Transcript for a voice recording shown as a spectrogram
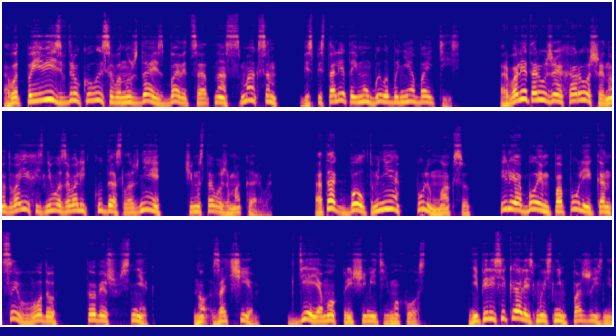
А вот появись вдруг у Лысого нужда избавиться от нас с Максом, без пистолета ему было бы не обойтись. Арбалет — оружие хорошее, но двоих из него завалить куда сложнее, чем из того же Макарова. А так болт мне, пулю Максу. Или обоим по пуле и концы в воду, то бишь в снег. Но зачем? Где я мог прищемить ему хвост? Не пересекались мы с ним по жизни,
